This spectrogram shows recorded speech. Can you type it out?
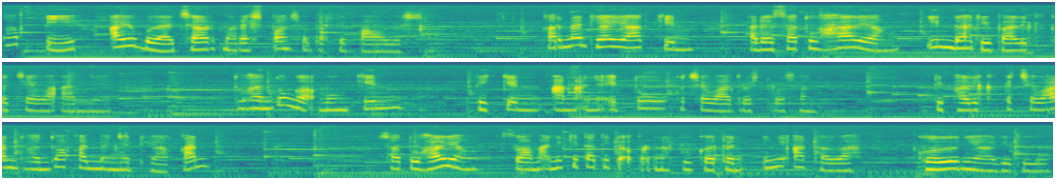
Tapi ayo belajar merespon seperti Paulus. Karena dia yakin ada satu hal yang indah di balik kekecewaannya Tuhan tuh nggak mungkin bikin anaknya itu kecewa terus-terusan. Di balik kekecewaan Tuhan tuh akan menyediakan satu hal yang selama ini kita tidak pernah duga dan ini adalah goalnya gitu loh.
